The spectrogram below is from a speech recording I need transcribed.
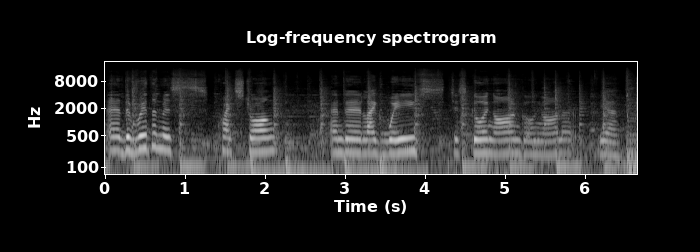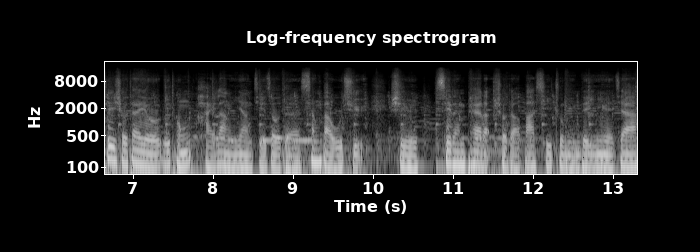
Uh, the rhythm is quite strong, and uh, like waves just going on, going on. Uh, yeah. 这一首带有如同海浪一样节奏的桑巴舞曲，是 c i l a n Pella 受到巴西著名的音乐家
